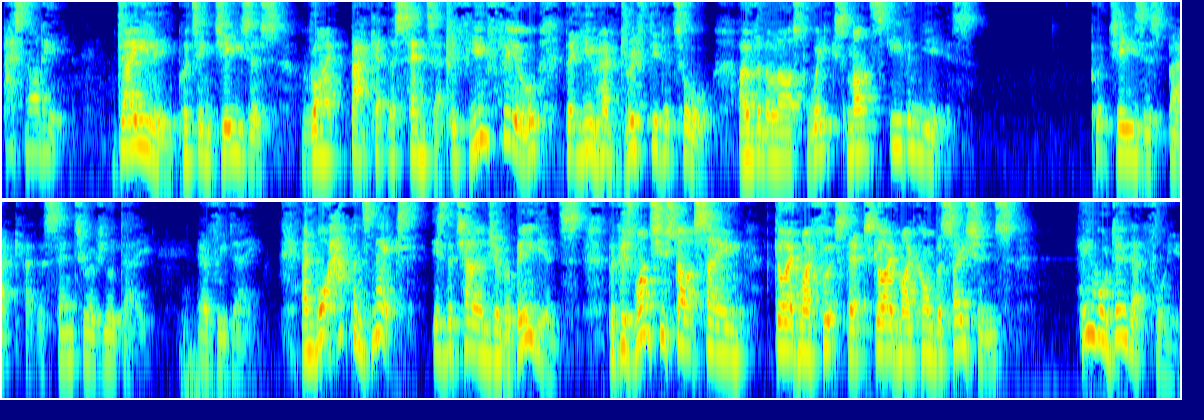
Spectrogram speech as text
That's not it. Daily putting Jesus right back at the centre. If you feel that you have drifted at all over the last weeks, months, even years, put Jesus back at the centre of your day every day. And what happens next is the challenge of obedience. Because once you start saying, guide my footsteps, guide my conversations, he will do that for you.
